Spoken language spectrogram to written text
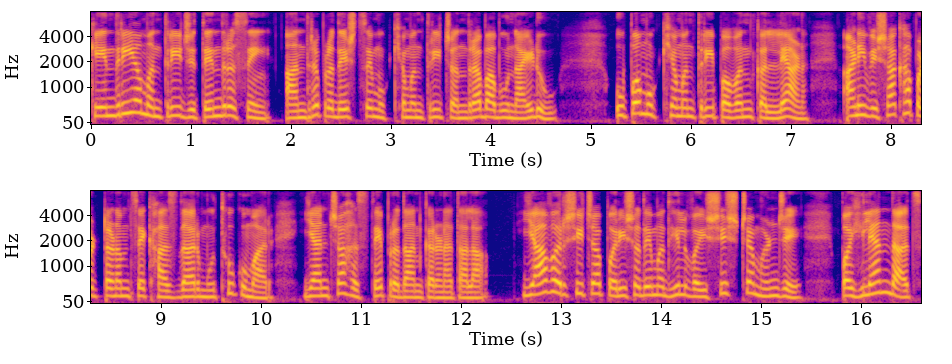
केंद्रीय मंत्री जितेंद्र सिंग आंध्र प्रदेशचे मुख्यमंत्री चंद्राबाबू नायडू उपमुख्यमंत्री पवन कल्याण आणि विशाखापट्टणमचे खासदार मुथुकुमार यांच्या हस्ते प्रदान करण्यात आला. या वर्षीच्या परिषदेमधील वैशिष्ट्य म्हणजे पहिल्यांदाच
